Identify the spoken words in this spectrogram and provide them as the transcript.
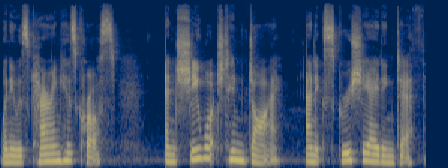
when he was carrying his cross, and she watched him die an excruciating death.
